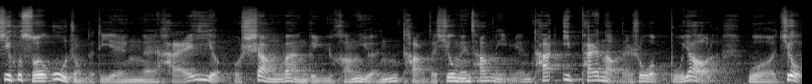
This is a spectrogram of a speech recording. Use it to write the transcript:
几乎所有物种的 DNA，还有上万个宇航员躺在休眠舱里面，他一拍脑袋说：“我不要了，我就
